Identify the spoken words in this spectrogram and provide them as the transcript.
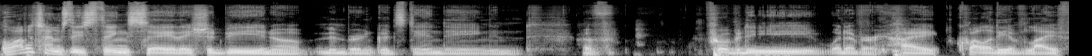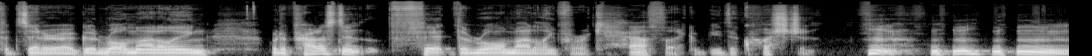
A lot of times, these things say they should be, you know, a member in good standing and of probity, whatever, high quality of life, etc. Good role modeling. Would a Protestant fit the role modeling for a Catholic? Would be the question. Hmm.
